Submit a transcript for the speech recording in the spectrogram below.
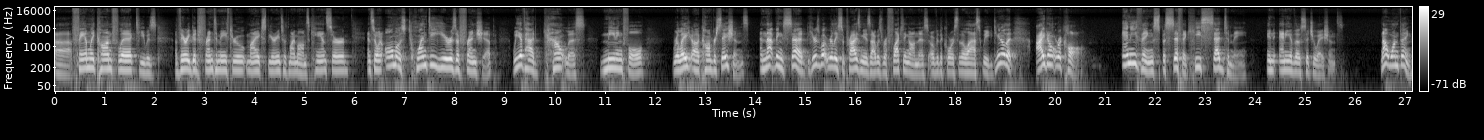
uh, family conflict. He was a very good friend to me through my experience with my mom's cancer. And so, in almost 20 years of friendship, we have had countless meaningful rela- uh, conversations. And that being said, here's what really surprised me as I was reflecting on this over the course of the last week. Do you know that I don't recall anything specific he said to me in any of those situations. Not one thing.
